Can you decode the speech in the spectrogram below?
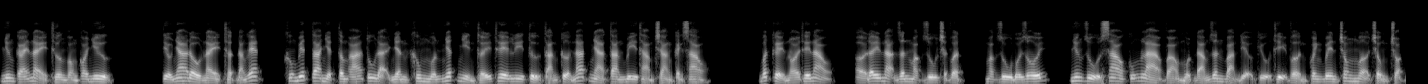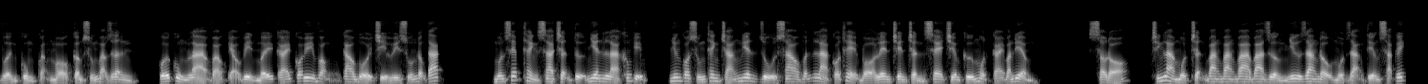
nhưng cái này thường vòng coi như. Tiểu nha đầu này thật đáng ghét, không biết ta nhiệt tâm á tu đại nhân không muốn nhất nhìn thấy thê ly tử tán cửa nát nhà tan bi thảm tràng cảnh sao? Bất kể nói thế nào, ở đây nạn dân mặc dù chật vật, mặc dù bối rối, nhưng dù sao cũng là vào một đám dân bản địa cựu thị vờn quanh bên trong mở trồng trọt vườn cùng quặng mỏ cầm súng bạo dân, cuối cùng là vào kẹo vìn mấy cái có hy vọng cao bồi chỉ huy xuống động tác. Muốn xếp thành xa trận tự nhiên là không kịp, nhưng có súng thanh tráng niên dù sao vẫn là có thể bỏ lên trên trần xe chiếm cứ một cái bán điểm. Sau đó chính là một trận bang bang ba ba dường như giang đậu một dạng tiếng xạ kích.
